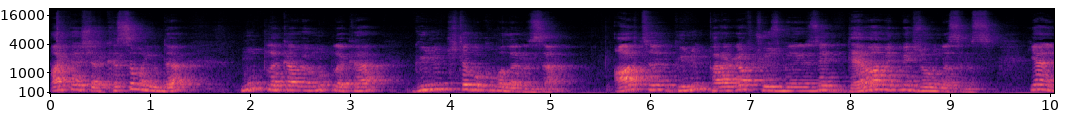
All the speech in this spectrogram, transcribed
arkadaşlar Kasım ayında mutlaka ve mutlaka günlük kitap okumalarınıza artı günlük paragraf çözmelerinize devam etmek zorundasınız. Yani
